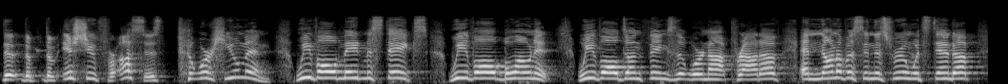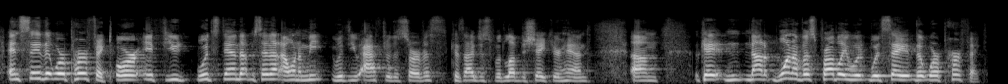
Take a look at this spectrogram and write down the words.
the, the, the, issue for us is that we're human. We've all made mistakes. We've all blown it. We've all done things that we're not proud of. And none of us in this room would stand up and say that we're perfect. Or if you would stand up and say that, I want to meet with you after the service because I just would love to shake your hand. Um, okay, not one of us probably would, would say that we're perfect.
